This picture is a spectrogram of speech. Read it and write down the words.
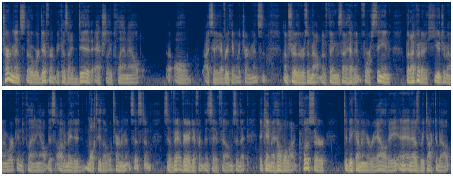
Tournaments though were different because I did actually plan out all I say everything with tournaments. I'm sure there was a mountain of things I hadn't foreseen, but I put a huge amount of work into planning out this automated multi-level tournament system. So very, very different than Save Films, and that it came a hell of a lot closer to becoming a reality. And, and as we talked about,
